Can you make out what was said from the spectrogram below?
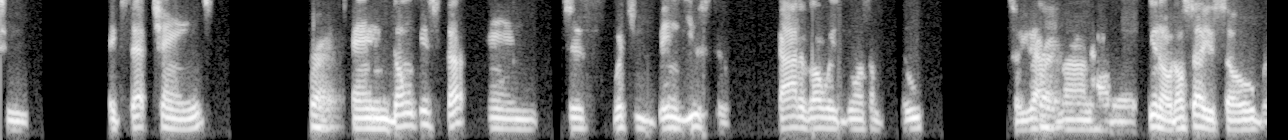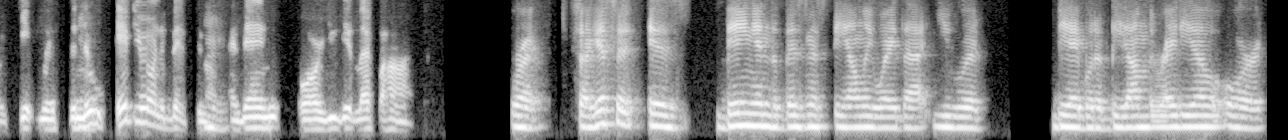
to accept change Right. and don't get stuck in just what you've been used to. God is always doing something new. So you have Right. to learn how to, you know, don't sell your soul, but get with the new. If you're in the business, you know, Mhm. and then or you get left behind. Right. So I guess it is being in the business the only way that you would be able to be on the radio or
